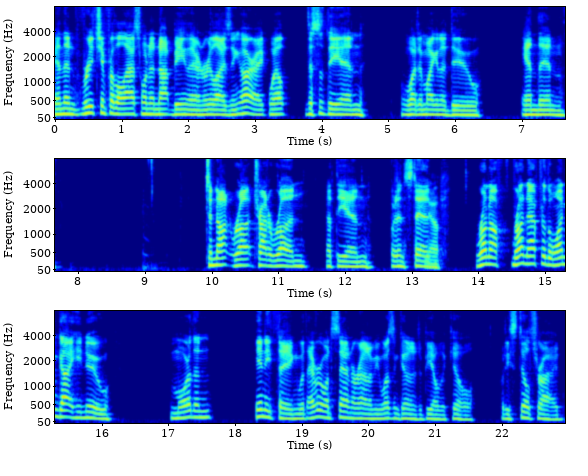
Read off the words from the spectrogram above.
and then reaching for the last one and not being there and realizing, all right, well, this is the end. What am I gonna do? And then to not run, try to run at the end, but instead Yeah. run off, run after the one guy he knew more than anything. With everyone standing around him, he wasn't going to be able to kill, but he still tried.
